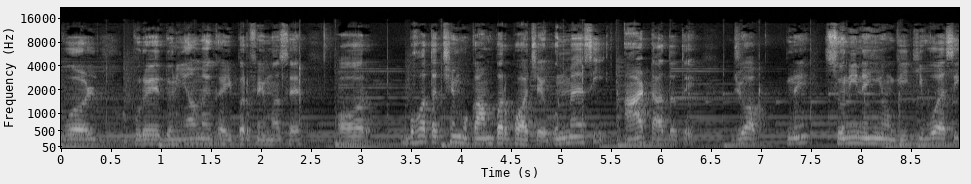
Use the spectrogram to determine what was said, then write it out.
वर्ल्ड पूरे दुनिया में कहीं पर फ़ेमस है और बहुत अच्छे मुकाम पर पहुँचे। उनमें ऐसी आठ आदतें जो आपने सुनी नहीं होगी कि वो ऐसी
